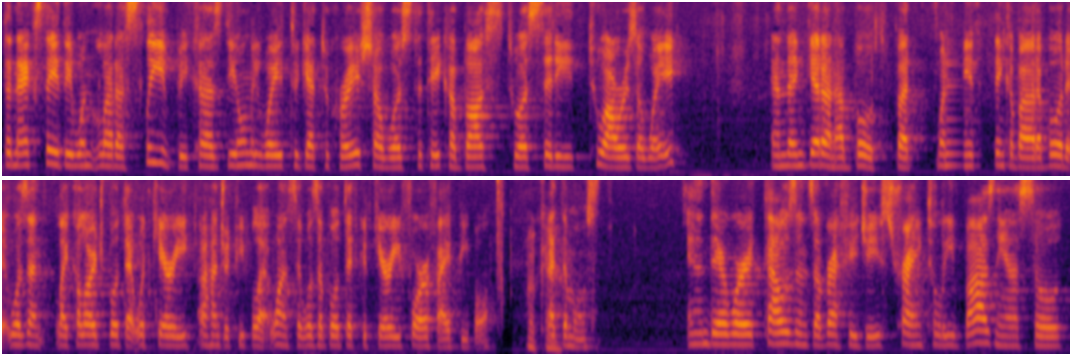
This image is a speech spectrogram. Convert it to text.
The next day, they wouldn't let us leave because the only way to get to Croatia was to take a bus to a city two hours away and then get on a boat. But when you think about a boat, it wasn't like a large boat that would carry 100 people at once. It was a boat that could carry four or five people Okay. at the most. And there were thousands of refugees trying to leave Bosnia. So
